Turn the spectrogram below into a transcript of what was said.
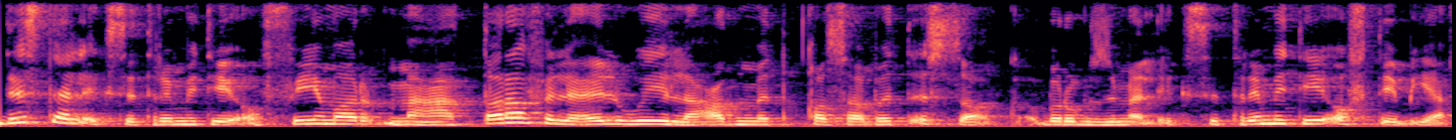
Distal extremity of femur مع الطرف العلوي لعظمة قصبة الساق. Proximal extremity of tibia.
